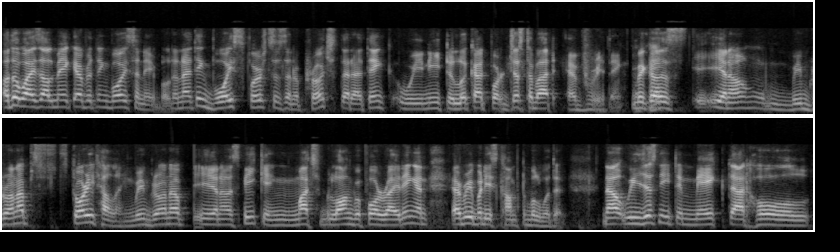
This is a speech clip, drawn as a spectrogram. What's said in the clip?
otherwise I'll make everything voice enabled. And I think voice first is an approach that I think we need to look at for just about everything, because you know we've grown up storytelling, we've grown up, you know, speaking much long before writing, and everybody's comfortable with it. Now we just need to make that whole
